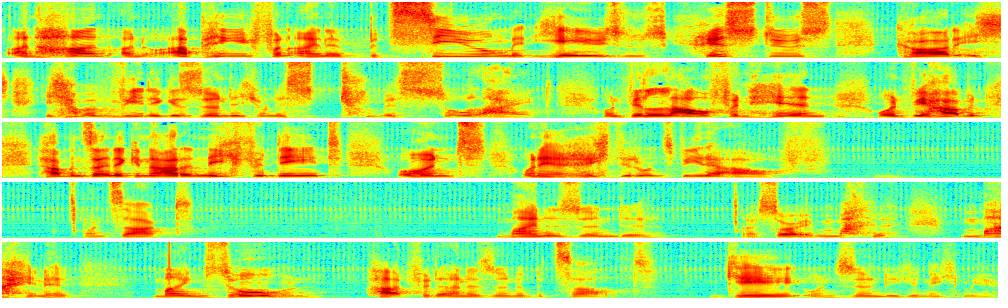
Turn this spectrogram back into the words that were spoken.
anhand, abhängig von einer Beziehung mit Jesus Christus. Gott, ich, ich habe wieder gesündigt und es tut mir so leid. Und wir laufen hin und wir haben, haben seine Gnade nicht verdient und, und er richtet uns wieder auf und sagt, meine Sünde, uh, sorry, meine, mein Sohn hat für deine Sünde bezahlt. Geh und sündige nicht mehr.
